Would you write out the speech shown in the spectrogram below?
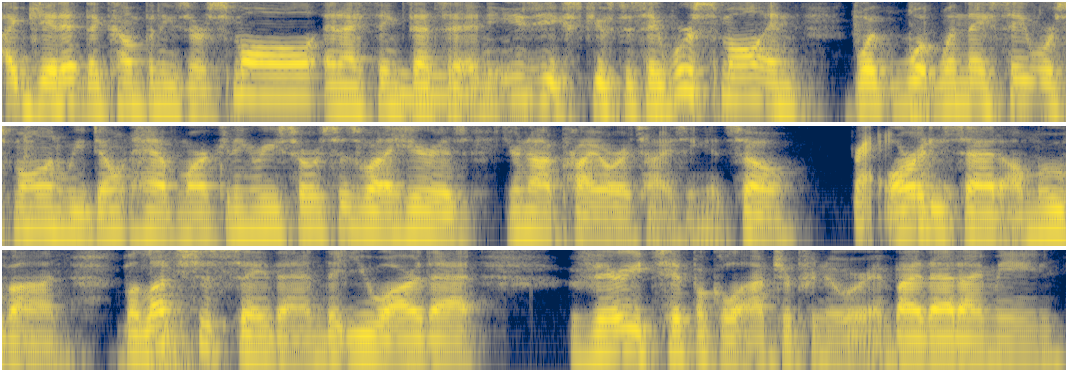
I get it that companies are small, and I think that's mm-hmm. an easy excuse to say we're small. And what, what when they say we're small and we don't have marketing resources, what I hear is you're not prioritizing it. So right. already said, I'll move on. But let's just say then that you are that very typical entrepreneur, and by that I mean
